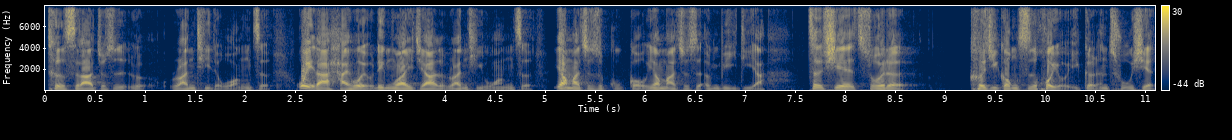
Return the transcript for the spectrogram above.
特斯拉就是软体的王者，未来还会有另外一家的软体王者，要么就是 Google，要么就是 NVD 啊，这些所谓的科技公司会有一个人出现，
